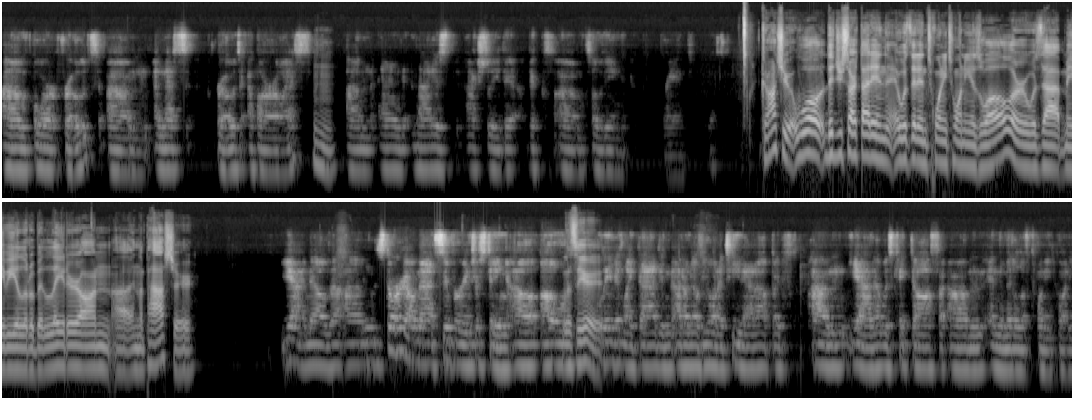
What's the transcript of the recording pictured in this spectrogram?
um, for Fros, um, and that's Fros F R O S, Mm-hmm. um, and that is actually the the um, clothing brand. Yes. Got you. Well, did you start that in? Was it in 2020 as well, or was that maybe a little bit later on uh, in the past? Or Yeah, no, the, um, the story on that's super interesting. I'll, I'll let's hear it. leave it like that, and I don't know if you want to tee that up, but um, yeah, that was kicked off um, in the middle of 2020.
